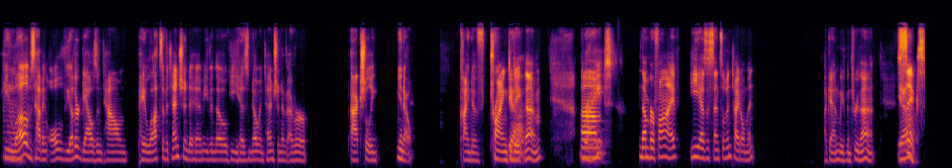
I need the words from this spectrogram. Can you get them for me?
he Mm. loves having all of the other gals in town pay lots of attention to him, even though he has no intention of ever actually, you know, kind of trying to Yeah. date them. Um, Right. Number five, he has a sense of entitlement. Again, we've been through that. Yeah. Six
